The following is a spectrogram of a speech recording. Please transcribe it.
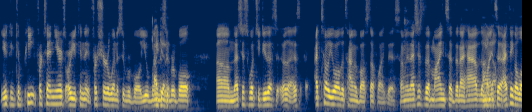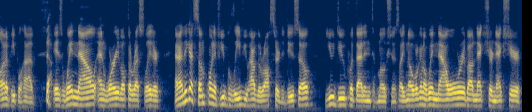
you can compete for ten years, or you can for sure win a Super Bowl. You win the get it. Super Bowl. Um, that's just what you do. That's, uh, that's I tell you all the time about stuff like this. I mean, that's just the mindset that I have. The I know. mindset I think a lot of people have Yeah. is win now and worry about the rest later. And I think at some point, if you believe you have the roster to do so, you do put that into motion. It's like, no, we're gonna win now. We'll worry about next year, next year,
